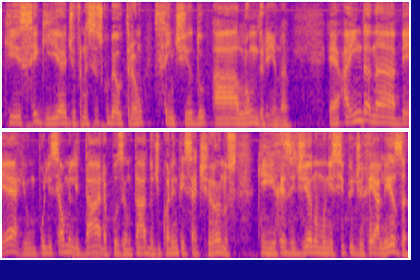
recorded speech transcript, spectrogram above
que seguia de Francisco Beltrão sentido a Londrina. É, ainda na BR, um policial militar aposentado de 47 anos, que residia no município de Realeza,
